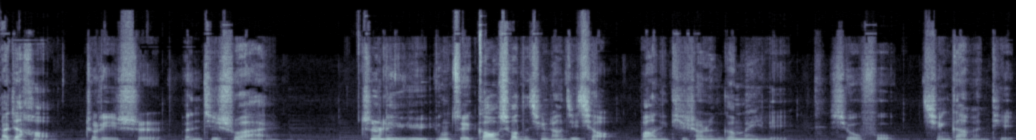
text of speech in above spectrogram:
大家好，这里是文姬说爱，致力于用最高效的情商技巧帮你提升人格魅力，修复情感问题。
